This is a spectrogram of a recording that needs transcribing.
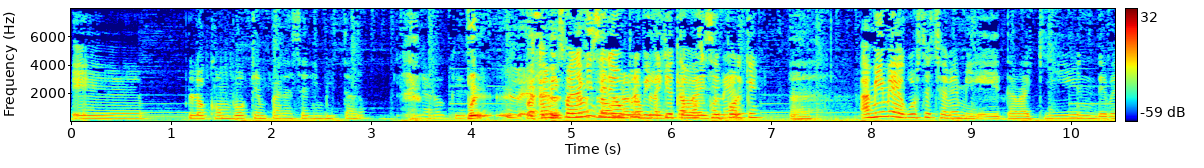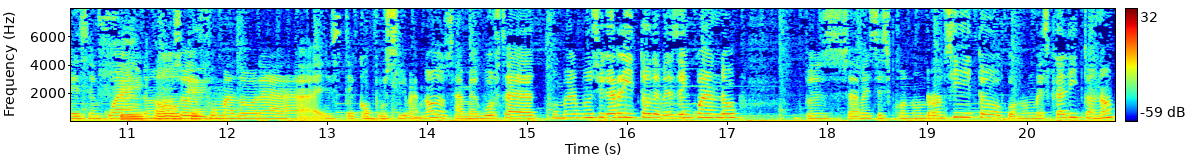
eh, lo convoquen para ser invitado? Claro que sí. Pues, mí, para mí sería lo- un privilegio, te voy a decir por qué. ah, A mí me gusta echarme mi tabaquín de vez en cuando, no soy fumadora este, compulsiva, ¿no? O sea, me gusta fumarme un cigarrito de vez en cuando, pues a veces con un roncito o con un mezcalito, ¿no?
